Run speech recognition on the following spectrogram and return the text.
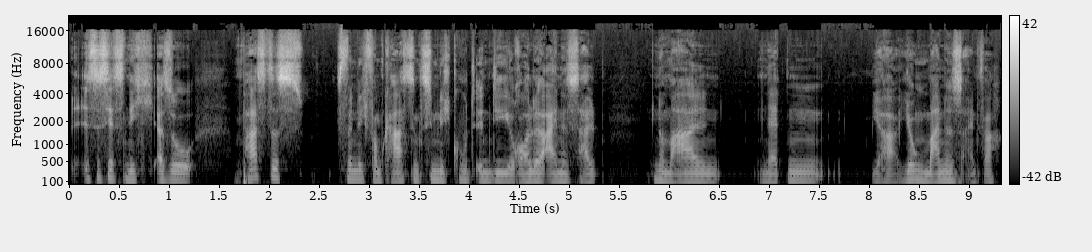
ist es jetzt nicht, also passt es, finde ich, vom Casting ziemlich gut in die Rolle eines halt normalen, netten, ja, jungen Mannes einfach.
